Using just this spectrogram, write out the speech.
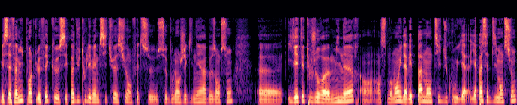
mais sa famille pointe le fait que c'est pas du tout les mêmes situations en fait. Ce, ce boulanger guinéen à Besançon, euh, il était toujours euh, mineur en, ce moment, il n'avait pas menti du coup. Il n'y a, pas cette dimension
